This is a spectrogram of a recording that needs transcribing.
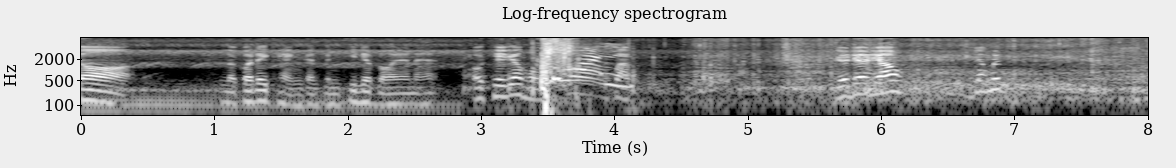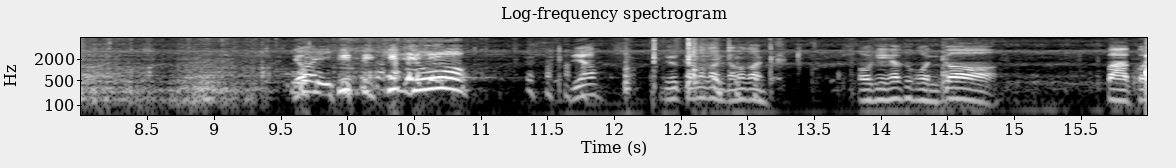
ก็เราก็ได้แข่งกันเป็นที่เรียบร้อยแล้วนะฮะโอเคครับผมก็ฝากเดี๋ยวเดี๋ยวเดี๋ยว ยังไม่เดี๋ยวพี่ติดคลิปอยู่ เดี๋ยว เดี๋ยวกลับมาก่อนกลับมาก่อน โอเคครับทุกคนก็ฝากกด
